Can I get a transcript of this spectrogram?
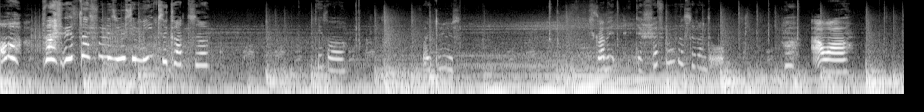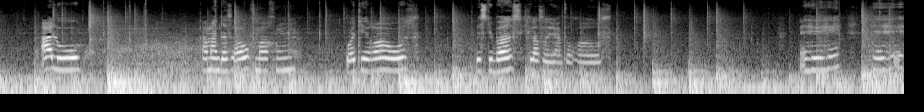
Oh, was ist das für eine süße Miezekatze? Digga. Voll süß. Ich glaube, der Chefhof ist ja ganz oben. Oh, aua. Hallo. Kann man das aufmachen? Wollt ihr raus? Wisst ihr was? Ich lasse euch einfach raus. Hehehe. Hehe.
